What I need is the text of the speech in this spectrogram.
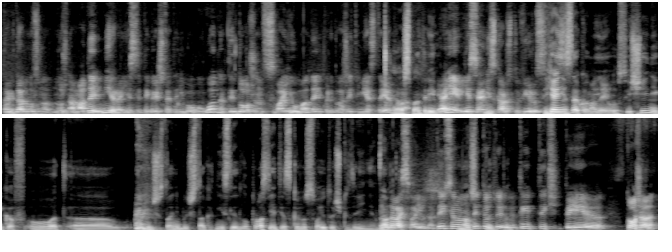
тогда нужна, нужна модель мира. Если ты говоришь, что это не богоугодно, ты должен свою модель предложить вместо этого. Ну, смотри. И они, если они скажут, что вирус... Я не знаю, мнение у священников, вот, э, большинства, не большинства, как не исследовал. Просто я тебе скажу свою точку зрения. да. Ну давай свою, да. Ты все равно, Ну, ты, ты, ты, ты, ты, тоже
